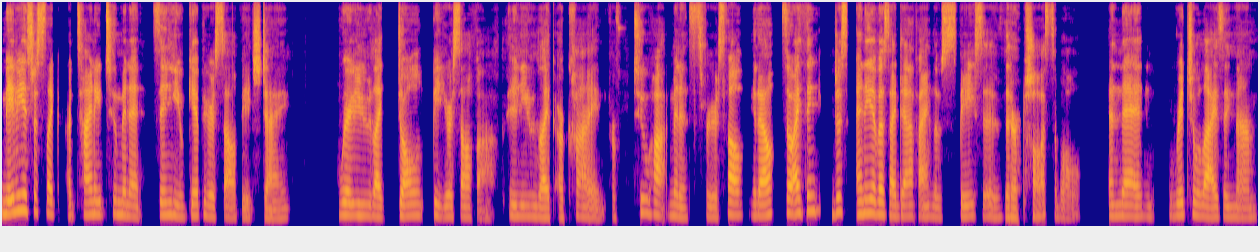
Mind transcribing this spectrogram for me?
maybe it's just like a tiny two minute thing you give yourself each day where you like don't beat yourself up and you like are kind for two hot minutes for yourself, you know? So I think just any of us identifying those spaces that are possible and then ritualizing them.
